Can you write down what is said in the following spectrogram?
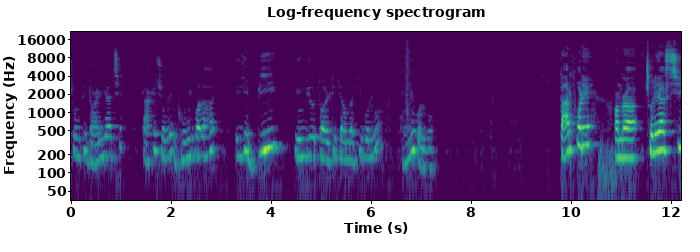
চোঙটি দাঁড়িয়ে আছে, তাকে চোঙের ভূমি বলা হয়। এই যে বি কেন্দ্রীয় তলটিকে আমরা কি বলব? ভূমি বলব। তারপরে আমরা চলে আসছি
